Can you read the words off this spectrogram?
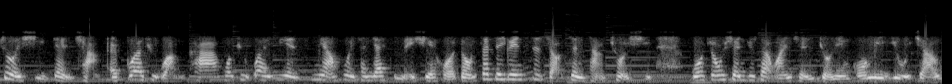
作息正常，而不要去网咖或去外面庙会参加什么一些活动，在这边至少正常作息。国中生就是要完成九年国民义务教育。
